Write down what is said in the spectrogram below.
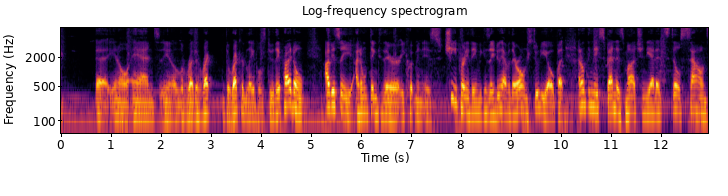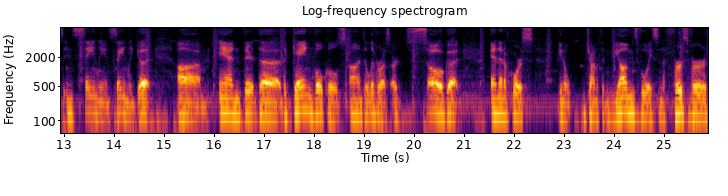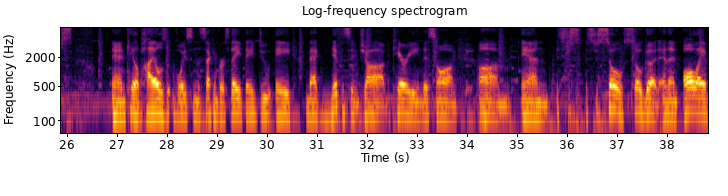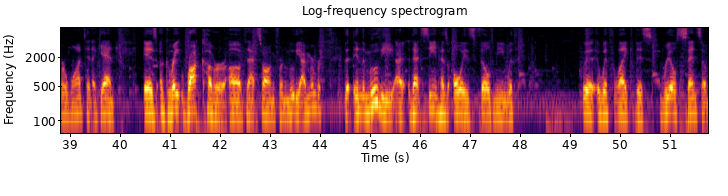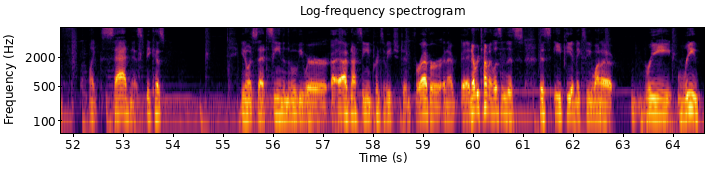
uh, you know and you know the, rec- the record labels do. They probably don't. Obviously, I don't think their equipment is cheap or anything because they do have their own studio. But I don't think they spend as much, and yet it still sounds insanely, insanely good. Um, and the the gang vocals on "Deliver Us" are so good. And then, of course, you know Jonathan Young's voice in the first verse and Caleb Hyles' voice in the second verse. They they do a magnificent job carrying this song, um, and it's just it's just so so good. And then all I ever wanted again is a great rock cover of that song from the movie. I remember the, in the movie I, that scene has always filled me with, with with like this real sense of like sadness because you know, it's that scene in the movie where I, have not seen Prince of Egypt in forever, and I and every time I listen to this this EP, it makes me want to re re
